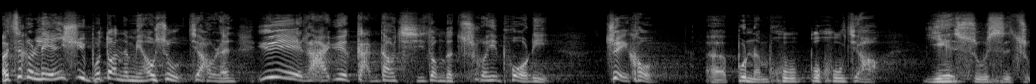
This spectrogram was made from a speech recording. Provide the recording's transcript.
而这个连续不断的描述，叫人越来越感到其中的催迫力。最后，呃，不能呼不呼叫耶稣是主，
